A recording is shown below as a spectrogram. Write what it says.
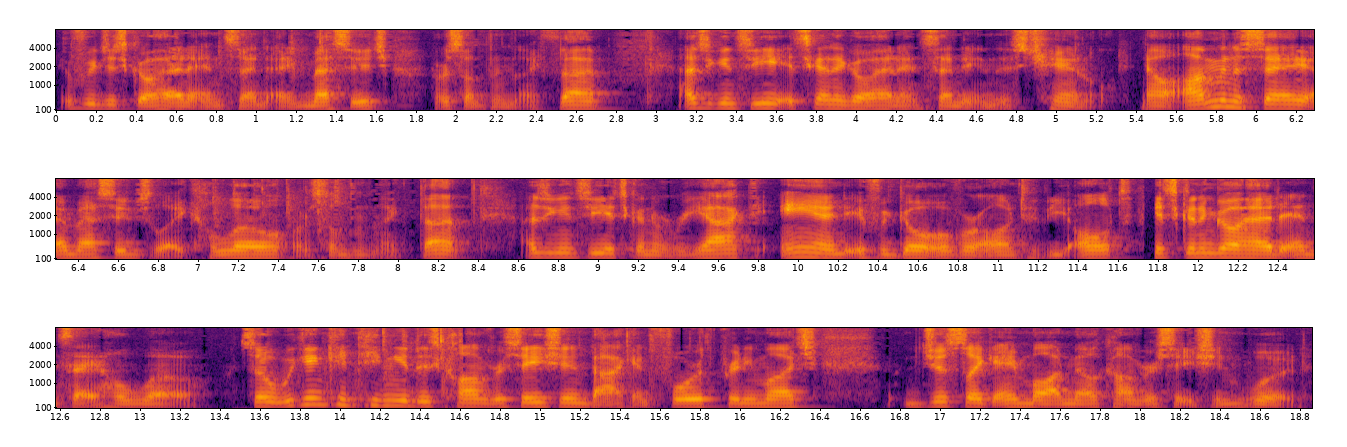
if we just go ahead and send a message or something like that. As you can see, it's going to go ahead and send it in this channel. Now I'm going to say a message like hello or something like that. As you can see, it's going to react, and if we go over onto the alt, it's going to go ahead and say hello. So we can continue this conversation back and forth pretty much, just like a ModMail conversation would.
